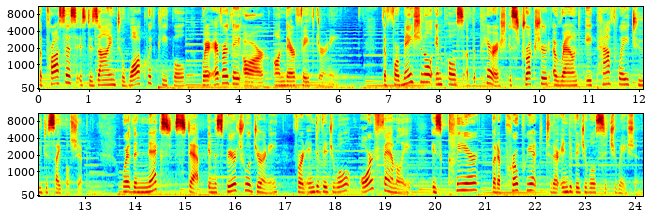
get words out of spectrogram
The process is designed to walk with people wherever they are on their faith journey. The formational impulse of the parish is structured around a pathway to discipleship, where the next step in the spiritual journey for an individual or family is clear but appropriate to their individual situation.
